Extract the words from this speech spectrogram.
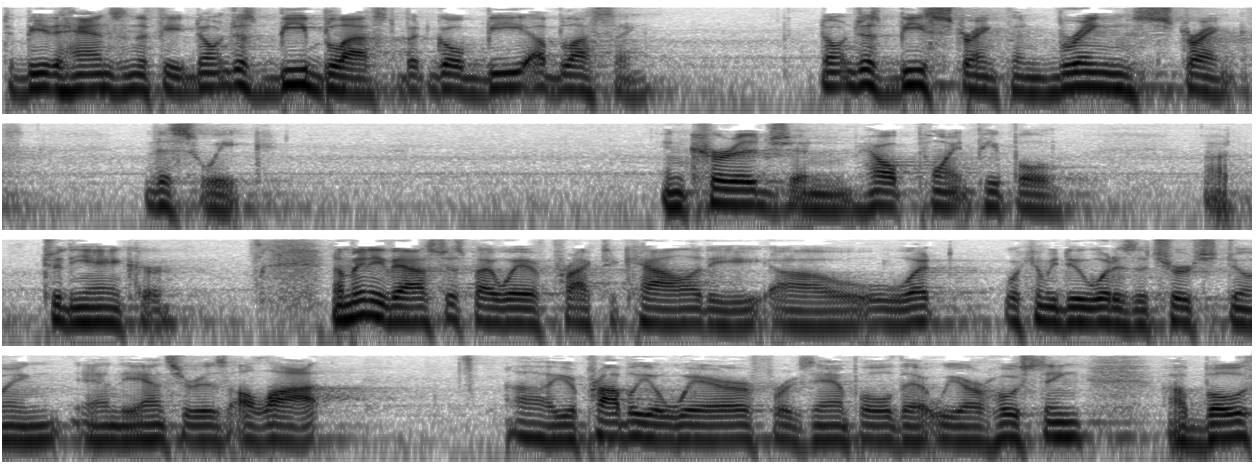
to be the hands and the feet. Don't just be blessed, but go be a blessing. Don't just be strengthened, bring strength this week. Encourage and help point people uh, to the anchor. Now, many have asked, just by way of practicality, uh, what, what can we do? What is the church doing? And the answer is a lot. Uh, you're probably aware, for example, that we are hosting uh, both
